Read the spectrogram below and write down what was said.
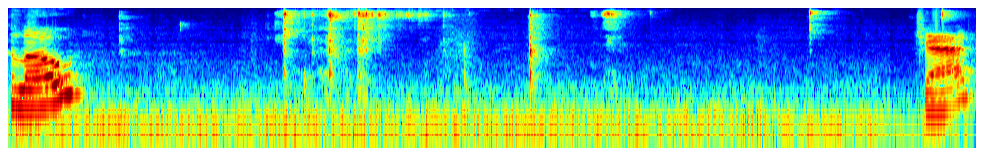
Hello? Chad?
